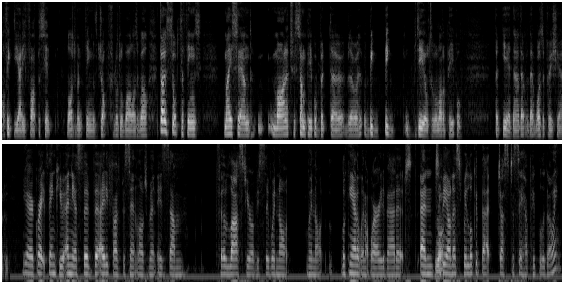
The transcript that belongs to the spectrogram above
I think the 85% lodgement thing was dropped for a little while as well. Those sorts of things may sound minor to some people, but uh, they're a big, big deal to a lot of people. But yeah, no, that that was appreciated. Yeah, great, thank you. And yes, the the eighty five percent lodgement is um for last year. Obviously, we're not we're not looking at it. We're not worried about it. And to right. be honest, we look at that just to see how people are going.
